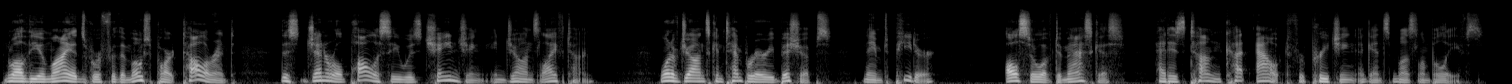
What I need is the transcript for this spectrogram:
And while the Umayyads were for the most part tolerant, this general policy was changing in John's lifetime. One of John's contemporary bishops, named Peter, also of Damascus, had his tongue cut out for preaching against Muslim beliefs.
